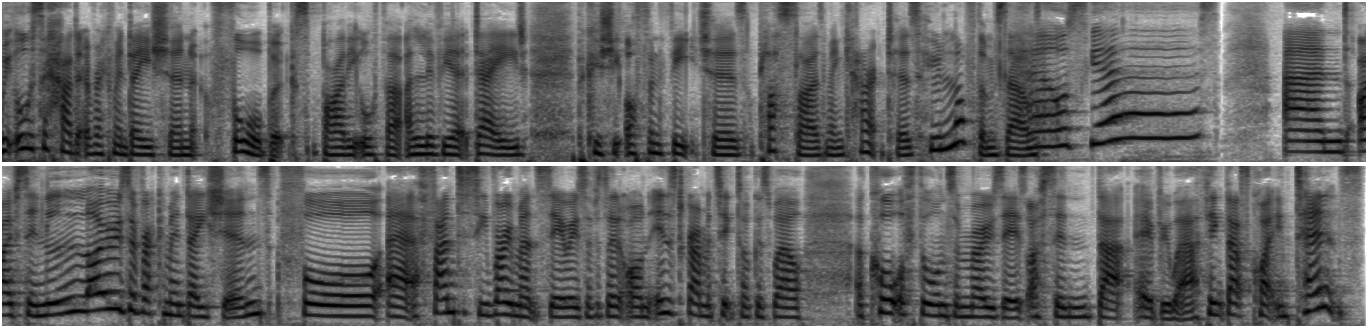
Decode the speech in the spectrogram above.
We also had a recommendation for books by the author Olivia Dade because she often features plus size main characters who love themselves. Hells yes. And I've seen loads of recommendations for uh, a fantasy romance series. I've seen on Instagram and TikTok as well. A Court of Thorns and Roses. I've seen that everywhere. I think that's quite intense.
